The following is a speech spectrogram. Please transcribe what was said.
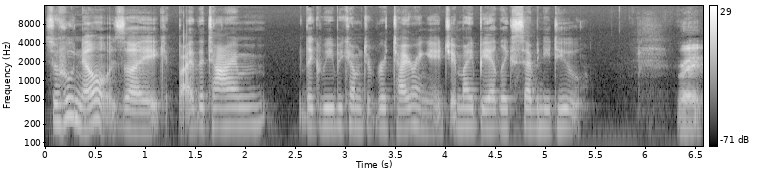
So who knows? Like by the time like we become to retiring age, it might be at like 72. Right.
